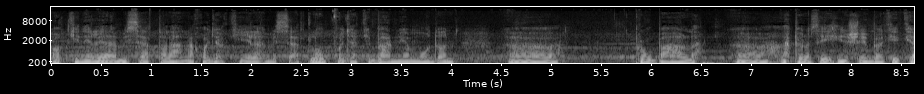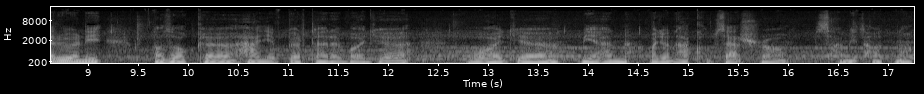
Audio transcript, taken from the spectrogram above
akinél élelmiszert találnak, vagy aki élelmiszert lop, vagy aki bármilyen módon próbál ebből az éhénységből kikerülni, azok uh, hány év börtönre, vagy, uh, vagy milyen vagyonálkobzásra számíthatnak.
